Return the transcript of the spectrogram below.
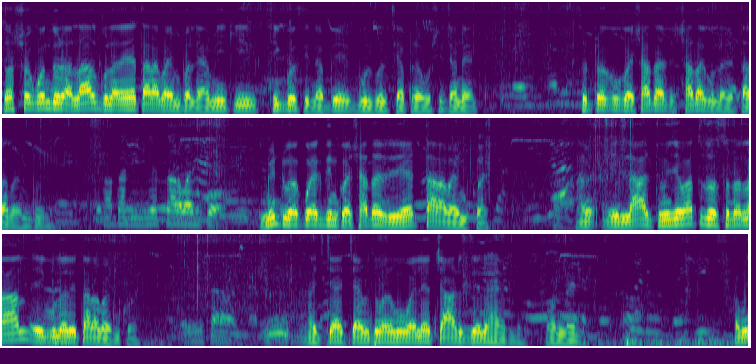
দর্শক বন্ধুরা লাল গুলারে তারা বাইম বলে। আমি কি ঠিক বলছি না বে- ভুল বলছি আপনারা অবশ্যই জানেন? ছোট্ট কাকু কয় সাদা সাদা গুলারে তারা বাইম বলে। মিন্টু কাকু একদিন কয় সাদা রেড তারা বাইম কয়। আর এই লাল, তুমি যে মাত্র ধরছো না লাল, এইগুলারই তারা বাইম না আচ্ছা আচ্ছা আমি তোমার মোবাইলে চার্জ দিয়ে দেখাই আপনি অনলাইনে আমি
